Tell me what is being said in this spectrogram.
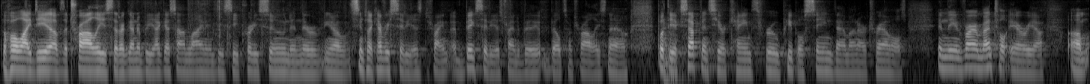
the whole idea of the trolleys that are going to be, I guess, online in DC pretty soon, and they're, you know, it seems like every city is trying, a big city is trying to bu- build some trolleys now. But the acceptance here came through people seeing them on our travels. In the environmental area, um,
